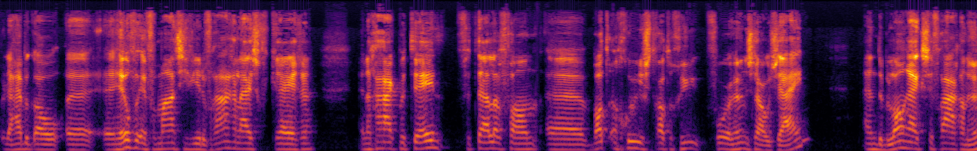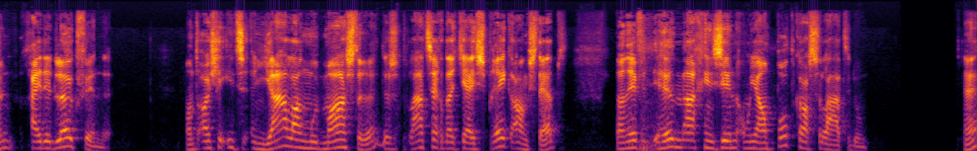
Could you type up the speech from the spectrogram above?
daar heb ik al uh, heel veel informatie via de vragenlijst gekregen. En dan ga ik meteen vertellen van uh, wat een goede strategie voor hun zou zijn. En de belangrijkste vraag aan hun, ga je dit leuk vinden? Want als je iets een jaar lang moet masteren, dus laat zeggen dat jij spreekangst hebt, dan heeft het helemaal geen zin om jou een podcast te laten doen. Hè?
